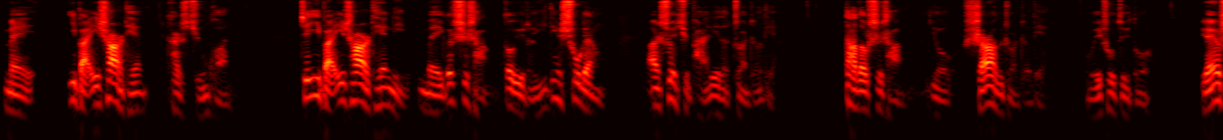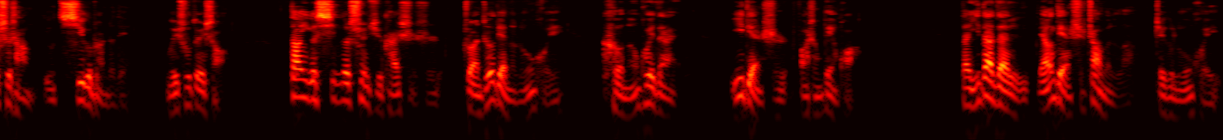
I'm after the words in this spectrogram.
每一百一十二天开始循环。这一百一十二天里，每个市场都有着一定数量按顺序排列的转折点。大豆市场有十二个转折点，为数最多；原油市场有七个转折点，为数最少。当一个新的顺序开始时，转折点的轮回。可能会在一点时发生变化，但一旦在两点时站稳了，这个轮回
